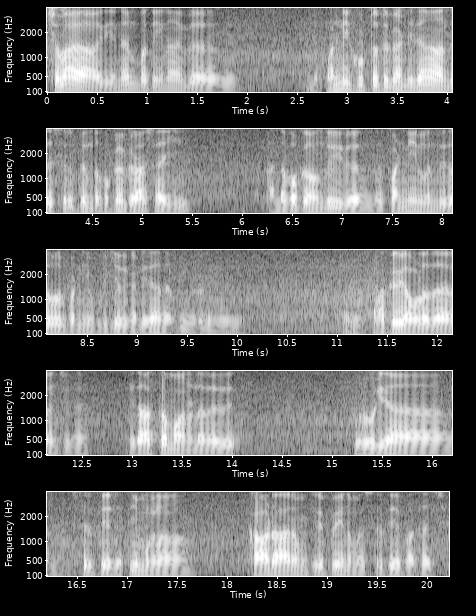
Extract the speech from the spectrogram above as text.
ஆக்சுவலாக இது என்னன்னு பார்த்தீங்கன்னா இந்த இந்த பன்னி கூட்டத்துக்காண்டி தான் அந்த சிறுத்தை இந்த பக்கம் கிராஸ் ஆகி அந்த பக்கம் வந்து இது இந்த பன்னியிலேருந்து ஏதோ ஒரு பன்னியை பிடிக்கிறதுக்காண்டி தான் அது அப்படி வருதுங்க அது பார்க்கவே அவ்வளோதான் இருந்துச்சுங்க. யதார்த்தமாக நடந்தது. ஒரு வழியாக சிறுத்தை சத்தியமங்கலம் காடு ஆரம்பிக்கிறப்பே நம்ம சிறுத்தையை பார்த்தாச்சு.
